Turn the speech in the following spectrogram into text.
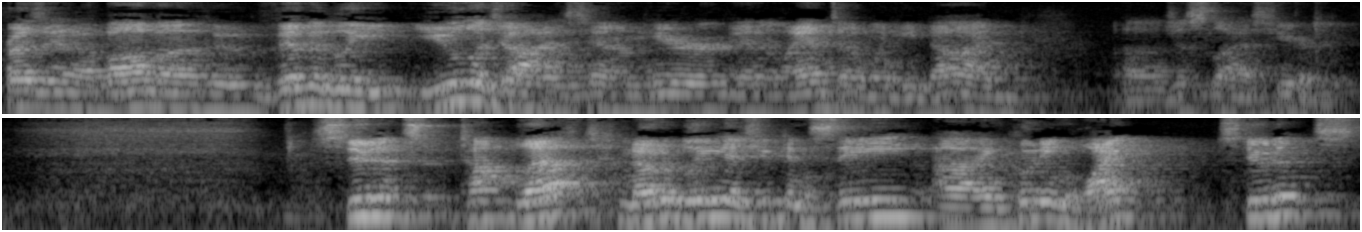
President Obama, who vividly eulogized him here in Atlanta when he died uh, just last year. Students, top left, notably, as you can see, uh, including white students,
